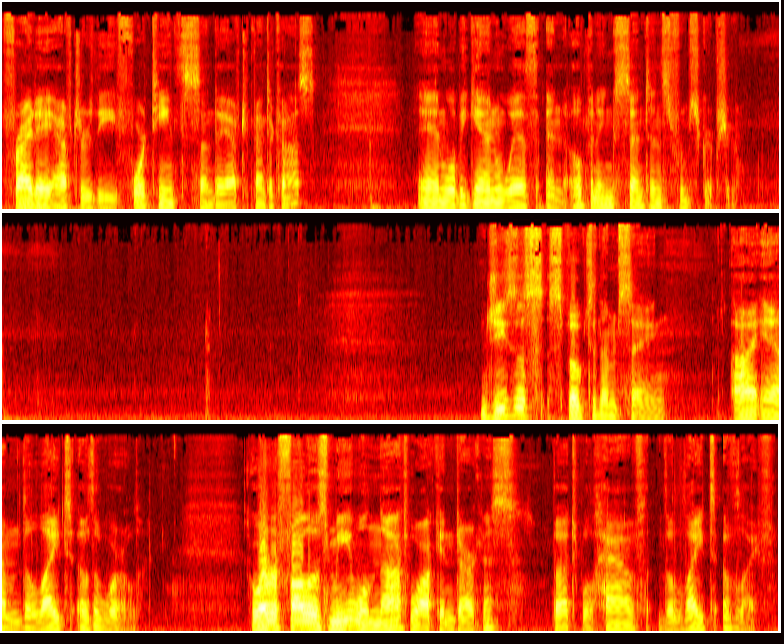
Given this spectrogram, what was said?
Friday after the 14th Sunday after Pentecost. And we'll begin with an opening sentence from Scripture. Jesus spoke to them, saying, I am the light of the world. Whoever follows me will not walk in darkness but will have the light of life.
